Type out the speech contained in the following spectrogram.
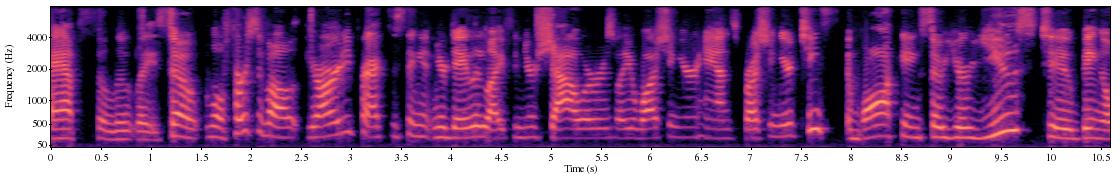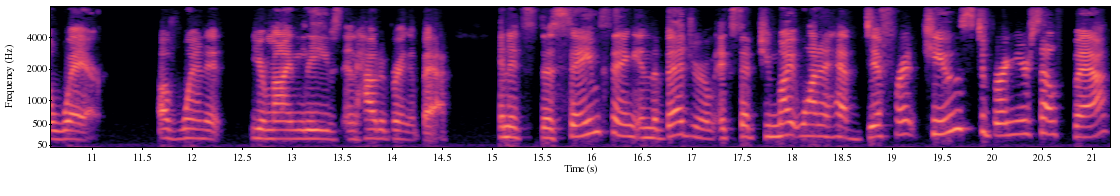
Absolutely. So, well, first of all, you're already practicing it in your daily life, in your showers, while you're washing your hands, brushing your teeth, walking. So you're used to being aware of when it your mind leaves and how to bring it back. And it's the same thing in the bedroom, except you might want to have different cues to bring yourself back.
